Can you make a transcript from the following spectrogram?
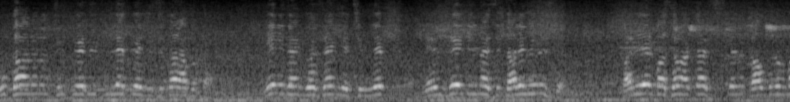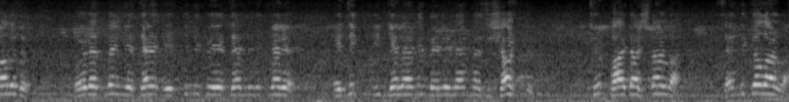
Bu kanunun Türkiye Büyük Millet Meclisi tarafından yeniden gözden geçirilip revize edilmesi talebimizdir. Kariyer basamaklar sistemi kaldırılmalıdır. Öğretmen yeter, yetkinlik ve yeterlilikleri, etik ilkelerinin belirlenmesi şarttır. Tüm paydaşlarla, sendikalarla,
